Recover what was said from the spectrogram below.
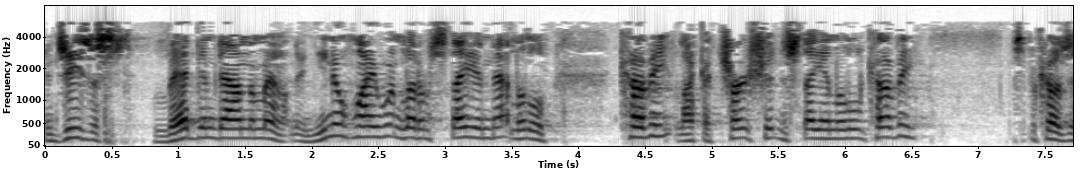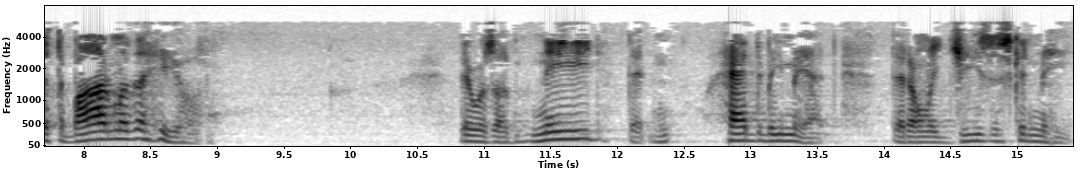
And Jesus led them down the mountain. And you know why he wouldn't let them stay in that little covey, like a church shouldn't stay in a little covey? It's because at the bottom of the hill, there was a need that had to be met that only Jesus could meet.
